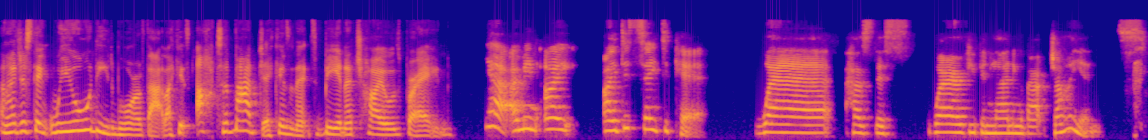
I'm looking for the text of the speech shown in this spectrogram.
And I just think we all need more of that. Like it's utter magic, isn't it, to be in a child's brain? Yeah. I mean, I I did say to Kit, where has this, where have you been learning about giants?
